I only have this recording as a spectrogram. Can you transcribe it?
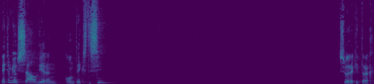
Net om jouself weer in konteks te sien. So rukkie terug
